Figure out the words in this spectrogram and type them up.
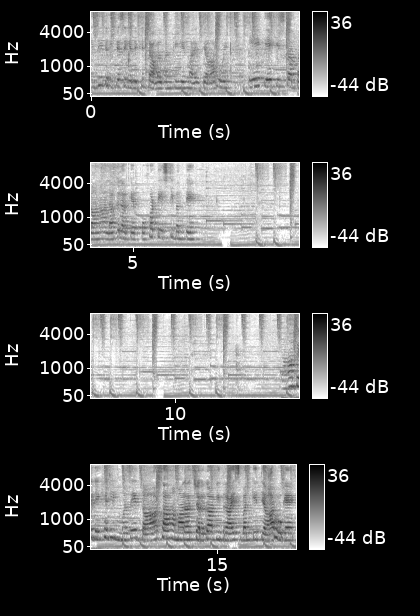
इजी तरीके से ये देखें, चावल बन के ये हमारे तैयार हुए। एक एक इसका दाना अलग अलग है, बहुत टेस्टी बनते हैं। यहाँ पे देखें जी, मज़ेदार सा हमारा चरगा विद राइस बन के तैयार हो गए।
